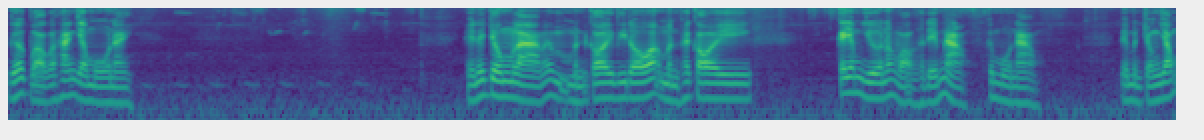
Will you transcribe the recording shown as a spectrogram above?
gớt vào cái tháng giao mùa này. Thì nói chung là mình coi video á, mình phải coi cái giống dưa nó vào thời điểm nào, cái mùa nào, để mình chọn giống.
